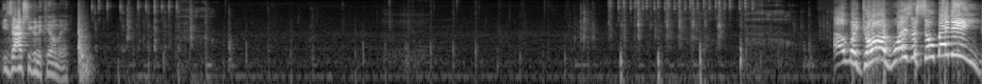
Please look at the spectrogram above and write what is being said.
He's actually gonna kill me. Oh my god, why is there so many?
